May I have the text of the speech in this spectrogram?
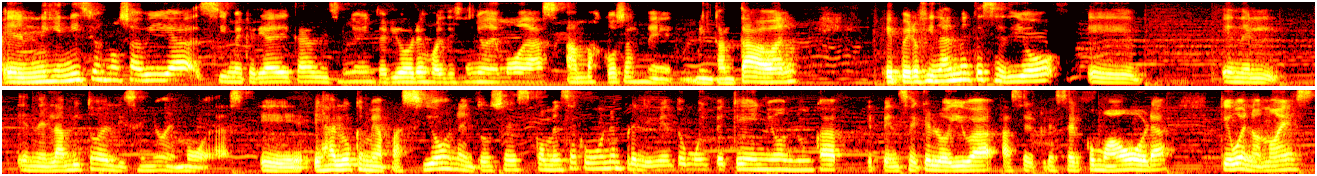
en mis inicios no sabía si me quería dedicar al diseño de interiores o al diseño de modas, ambas cosas me, encantaban, eh, pero finalmente se dio eh, en, el, en el ámbito del diseño de modas. Eh, es algo que me apasiona, entonces comencé con un emprendimiento muy pequeño, nunca pensé que lo iba a hacer crecer como ahora, que bueno, no es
